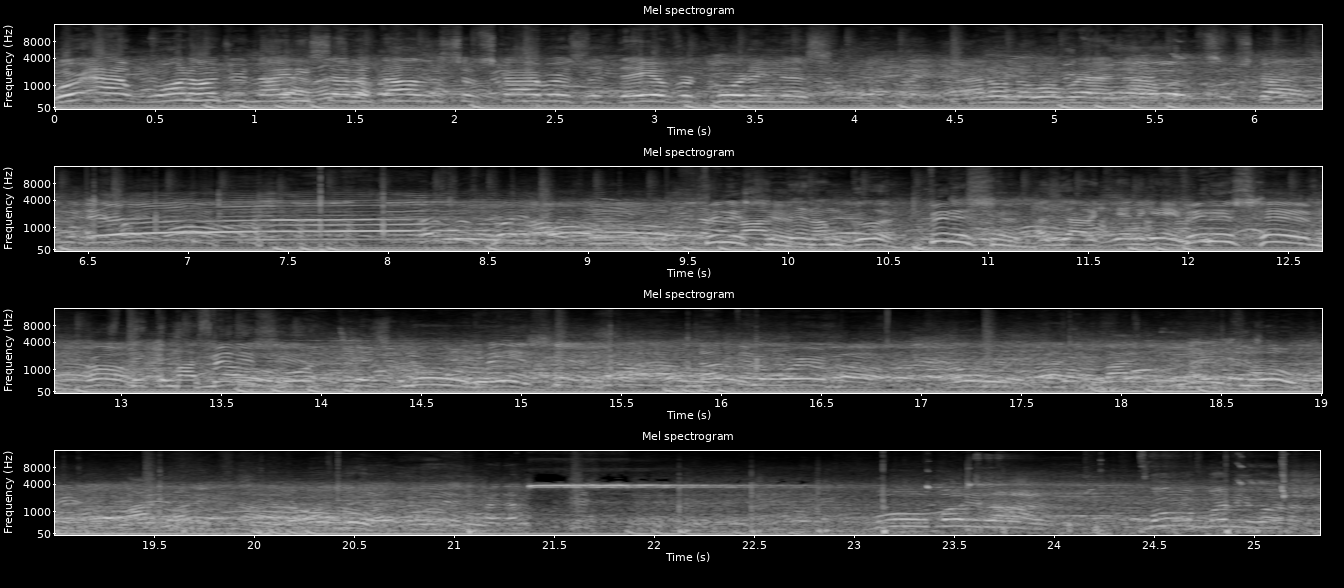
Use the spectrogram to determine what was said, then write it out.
We're at 197,000 subscribers the day of recording this. I don't know what we're at now, but subscribe. Finish him. in, I'm good. Finish him. I just gotta get in the game. Finish him, bro. Stick to my Finish him. It's Moon. Finish him. You don't have nothing to worry about. Move money line. Move money line.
